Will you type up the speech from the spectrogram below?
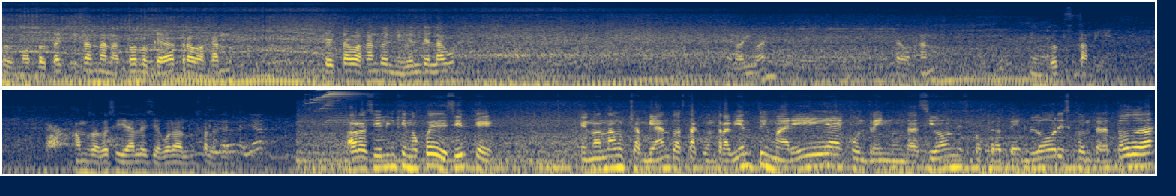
los mototaxis andan a todo lo que da trabajando. Ya está bajando el nivel del agua. Pero ahí van, trabajando. Y nosotros también. Vamos a ver si ya les llegó la luz a la gente. Ahora sí, el Inge no puede decir que, que no andamos chambeando hasta contra viento y marea, contra inundaciones, contra temblores, contra todo, ¿verdad?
